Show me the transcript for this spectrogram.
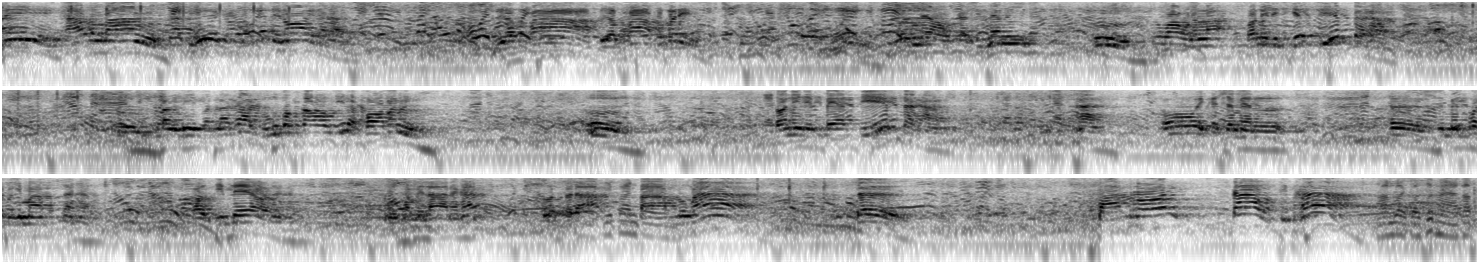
ขาวบางๆแต่ที่แค่น้อยๆนะครับเหลือผ้า เหลือผ้าเขาไม่ได้เบิ่งแล้วกันแม่นอืมว้าวนั่นละตอนนี้ได้เจ็ดสิบนะครับบางทีมันราคาสูงกว่าเก่าที่ละคอมันอืมตอนนี้ได้แปดสิบนะครับอ่าโอ้ยก็จะแม่นเออจะเป็นพอดีมากนะครับเข้าสิบแล้วนะครับทำเวลานะครับ ตรวจกระดาษตามลงมาเออสามร้อยเก้าสิบห้าสามร้อยเก้าสิบห้าครับ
